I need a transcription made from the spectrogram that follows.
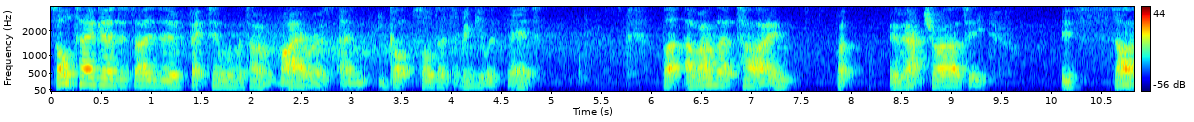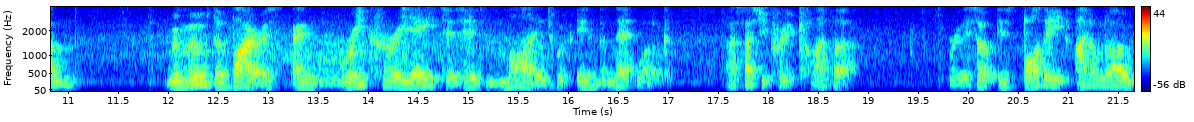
Soltech decided to infect him with a type of virus and he got Soltech to think he was dead. But around that time, but in actuality, his son removed the virus and recreated his mind within the network. That's actually pretty clever. Really, so his body, I don't know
